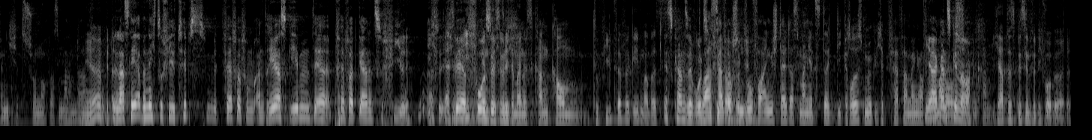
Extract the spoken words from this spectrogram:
wenn ich jetzt schon noch was machen darf. Ja, bitte. Lass dir aber nicht so viel Tipps mit Pfeffer vom Andreas geben, der pfeffert gerne zu viel. Also ich, also wäre ich bin vorsichtig. persönlich der Meinung, es kann kaum zu viel Pfeffer geben, aber es, es kann sehr wohl Du zu hast viel halt auch Pfeffer schon so geben. voreingestellt, dass man jetzt die- größtmögliche Pfeffermenge auf Ja, einmal ganz genau. kann. ich habe das ein bisschen für dich vorbereitet.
